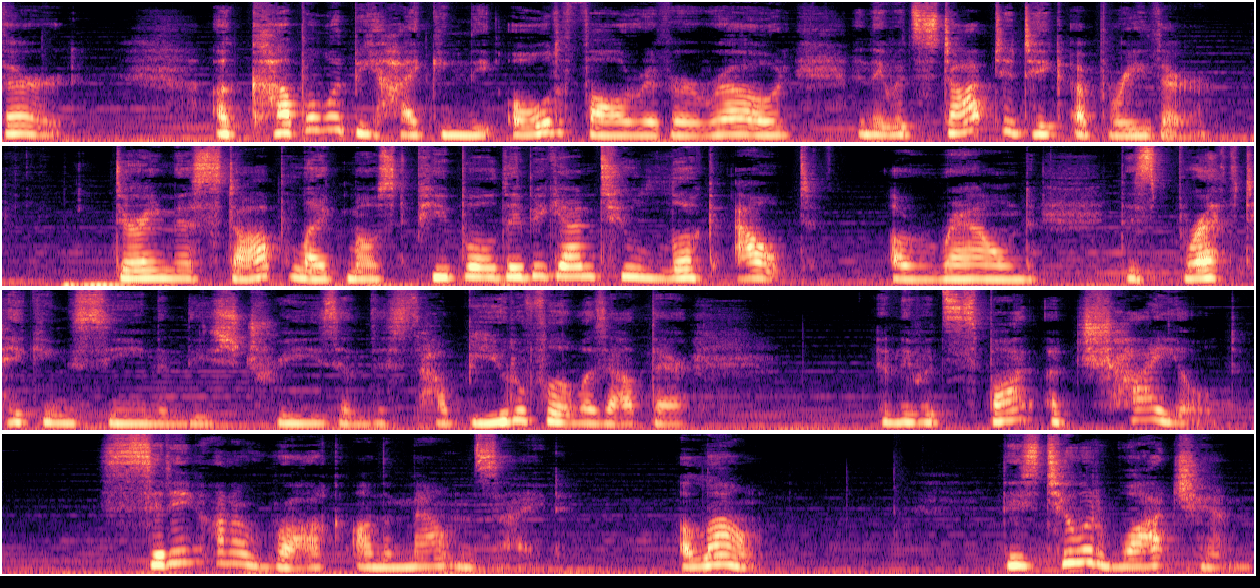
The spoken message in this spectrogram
3rd. A couple would be hiking the Old Fall River Road and they would stop to take a breather. During this stop, like most people, they began to look out around this breathtaking scene and these trees and this how beautiful it was out there. And they would spot a child sitting on a rock on the mountainside, alone. These two would watch him,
